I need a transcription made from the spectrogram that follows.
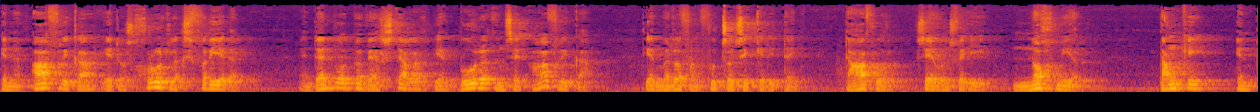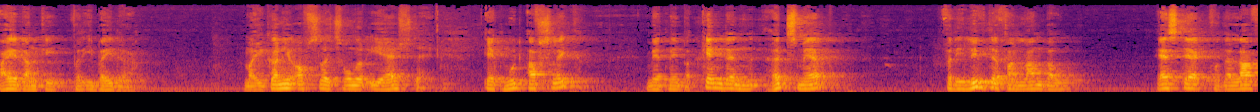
En in Afrika het ons grootliks vrede en dit word bewerkstellig deur boere in Suid-Afrika deur middel van voedselsekuriteit. Daarvoor sê ons vir u nog meer dankie en baie dankie vir u bydrae. Maar jy kan nie afsluit sonder u hashtag. Ek moet afsluit met my bekende hitsmerk vir die liefde van landbou #for the love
